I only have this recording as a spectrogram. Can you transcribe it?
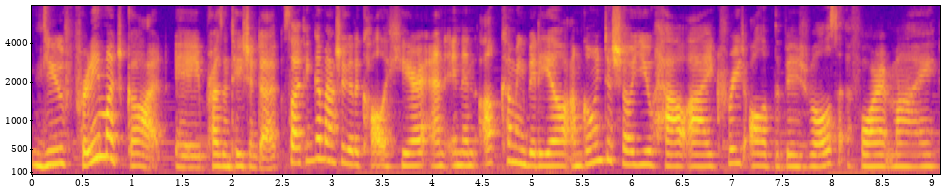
you've pretty much got a presentation deck. So I think I'm actually going to call it here and in an upcoming video I'm going to show you how I create all of the visuals for my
